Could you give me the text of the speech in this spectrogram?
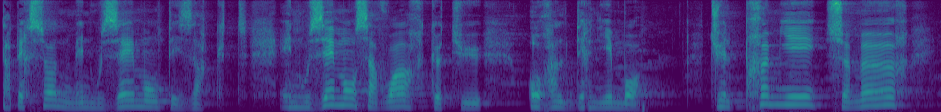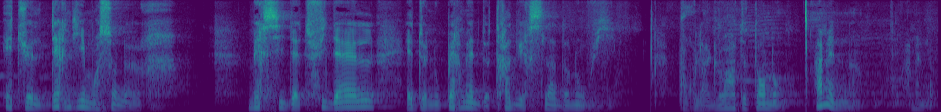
ta personne, mais nous aimons tes actes. Et nous aimons savoir que tu auras le dernier mot. Tu es le premier semeur et tu es le dernier moissonneur. Merci d'être fidèle et de nous permettre de traduire cela dans nos vies. Pour la gloire de ton nom. Amen.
